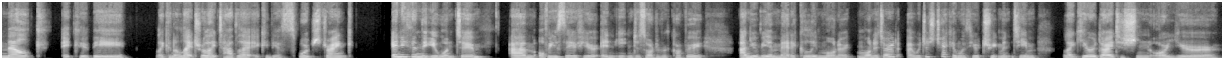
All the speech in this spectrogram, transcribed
milk, it could be like an electrolyte tablet, it could be a sports drink, anything that you want to. Um, obviously, if you're in eating disorder recovery and you're being medically monitor- monitored, I would just check in with your treatment team, like your dietitian or your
